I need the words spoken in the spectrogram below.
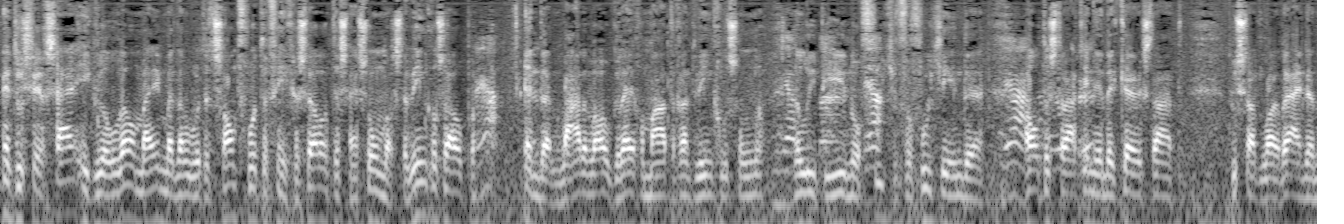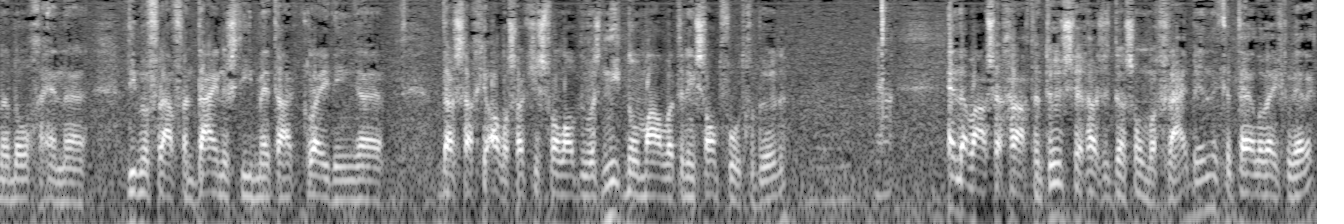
En toen zegt zij, ik wil wel mee, maar dan wordt het Zandvoort, dat vind ik gezellig. Er zijn zondags de winkels open. Ja. En dan waren we ook regelmatig aan het winkelen zondag. Ja, dan liep je hier waar. nog Ja. voetje voor voetje in de Ja, Halterstraat heel en in de Kerkstraat. Toen zat Larijden er nog en eh, die mevrouw van Dynasty met haar kleding, eh, daar zag je alle zakjes van lopen. Het was niet normaal wat er in Zandvoort gebeurde. Ja. En daar wou ze graag tussen zeggen, als ik dan zondag vrij ben, ik heb de hele week gewerkt,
